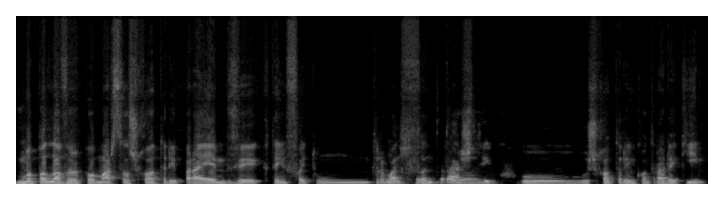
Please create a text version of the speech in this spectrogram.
uma palavra para o Marcel Schrotter e para a MV que tem feito um trabalho um fantástico. Trabalho. O, o Schrotter encontrar aqui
